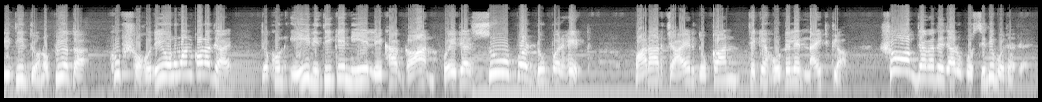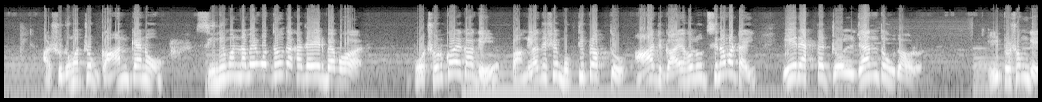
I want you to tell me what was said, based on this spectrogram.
রীতির জনপ্রিয়তা খুব সহজেই অনুমান করা যায়, যখন এই রীতিকে নিয়ে লেখা গান হয়ে যায় সুপার ডুপার হিট। পাড়ার চায়ের দোকান থেকে হোটেলের নাইট ক্লাব, সব জায়গাতে যার উপস্থিতি বোঝা যায়। আর শুধুমাত্র গান কেন? সিনেমার নামের মধ্যেও দেখা যায় এর ব্যবহার। বছর কয়েক আগে বাংলাদেশে মুক্তিপ্রাপ্ত আজ গায়ে হলুদ সিনেমাটাই এর একটা জলজান্ত উদাহরণ। এই প্রসঙ্গে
